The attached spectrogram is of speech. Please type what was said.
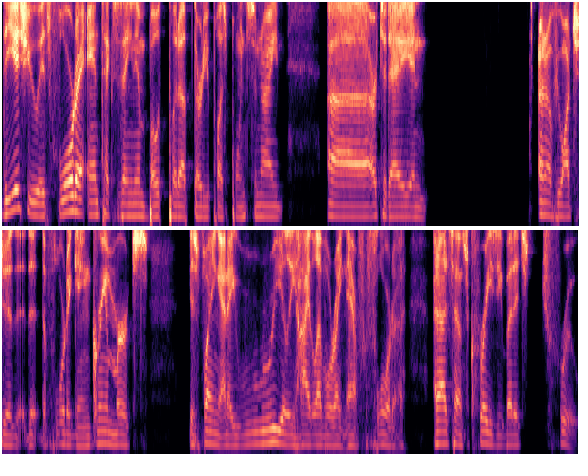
the issue is Florida and Texas A&M both put up 30 plus points tonight uh, or today. And I don't know if you watched the, the, the Florida game. Graham Mertz is playing at a really high level right now for Florida. I know that sounds crazy, but it's true.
